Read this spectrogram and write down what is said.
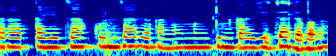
तर आता हे झाकून झालं का नाही? मग बिनकाळजीच झालं बघा.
